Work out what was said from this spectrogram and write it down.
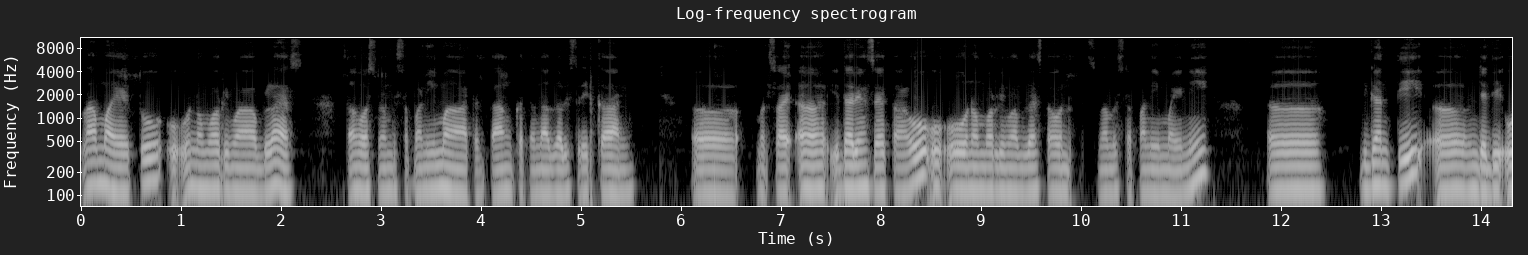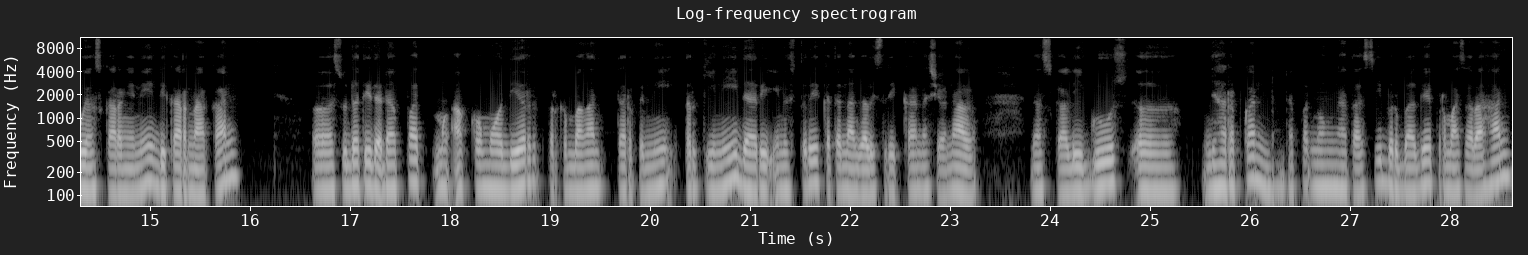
lama yaitu UU Nomor 15 Tahun 1985 tentang ketenaga listrikan. Uh, saya, uh, dari yang saya tahu UU Nomor 15 Tahun 1985 ini uh, diganti uh, menjadi UU yang sekarang ini dikarenakan uh, sudah tidak dapat mengakomodir perkembangan terkini, terkini dari industri ketenaga listrikan nasional dan sekaligus eh, diharapkan dapat mengatasi berbagai permasalahan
